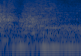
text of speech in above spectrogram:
you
